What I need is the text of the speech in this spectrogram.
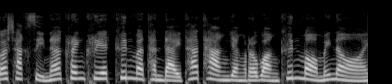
ก็ชักสีหน้าเคร่งเครียดขึ้นมาทันใดท่าทางยังระวังขึ้นมอไม่น้อย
